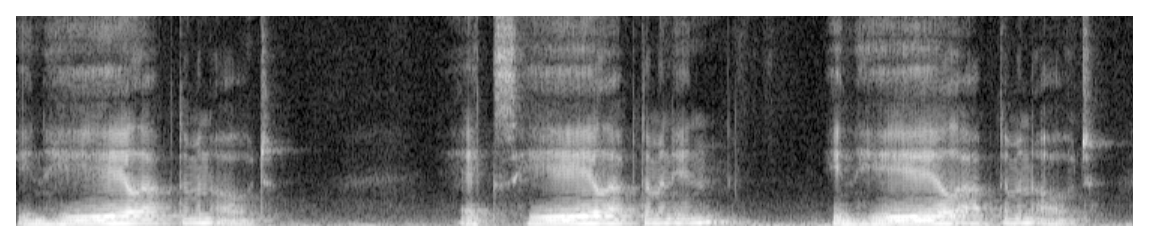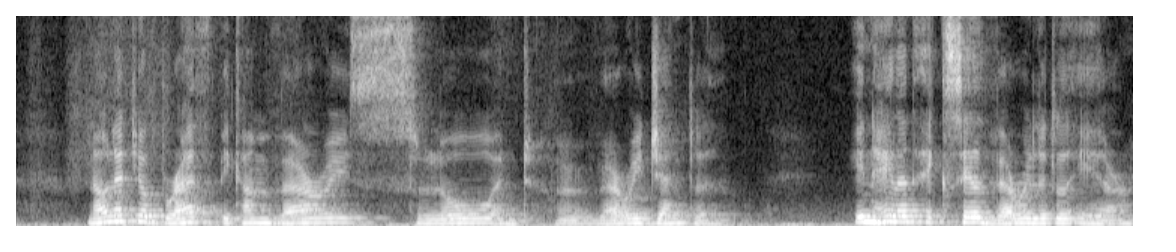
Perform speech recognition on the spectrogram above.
Inhale, abdomen out. Exhale, abdomen in. Inhale, abdomen out. Now let your breath become very slow and uh, very gentle. Inhale and exhale very little air.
